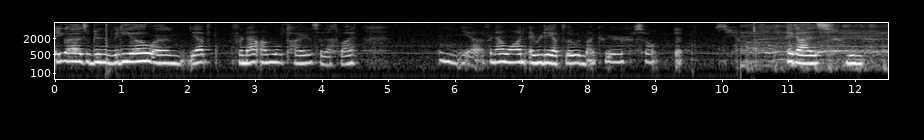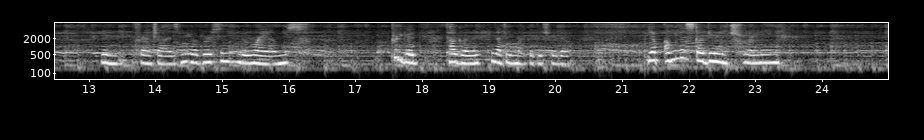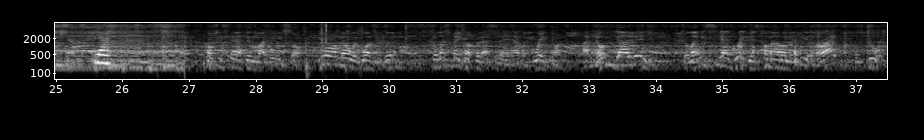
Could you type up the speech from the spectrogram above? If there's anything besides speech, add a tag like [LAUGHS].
Hey guys, we're doing a video, and yep, for now I'm a little tired, so that's why. Yeah, for now on, every day I upload my career, so yep. Hey guys, we been franchise. We are versing the Rams. Pretty good. Todd Gurley, he's not doing that good this year though. Yep, I'm gonna start doing training. Yeah, know it wasn't good. So let's make up for that today and have a great one. I know you got it in you. So let me see that greatness come out on the field, all right? Let's do it.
